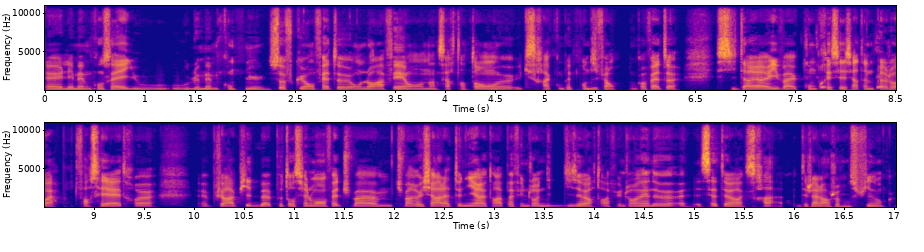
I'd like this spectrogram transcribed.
euh, les mêmes conseils ou, ou, le même contenu, sauf qu'en fait on l'aura fait en un certain temps euh, qui sera complètement différent. Donc en fait si tu arrives à compresser certaines plages horaires pour te forcer à être plus rapide, bah, potentiellement en fait tu vas tu vas réussir à la tenir et tu n'auras pas fait une journée de 10 heures, tu auras fait une journée de 7 heures et ce sera déjà largement suffisant. Quoi.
